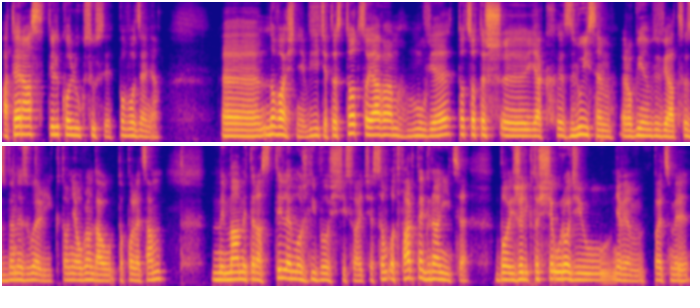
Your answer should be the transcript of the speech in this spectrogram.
A teraz tylko luksusy. Powodzenia. E, no właśnie, widzicie, to jest to, co ja Wam mówię, to co też e, jak z Luisem robiłem wywiad z Wenezueli. Kto nie oglądał, to polecam. My mamy teraz tyle możliwości, słuchajcie, są otwarte granice, bo jeżeli ktoś się urodził, nie wiem, powiedzmy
